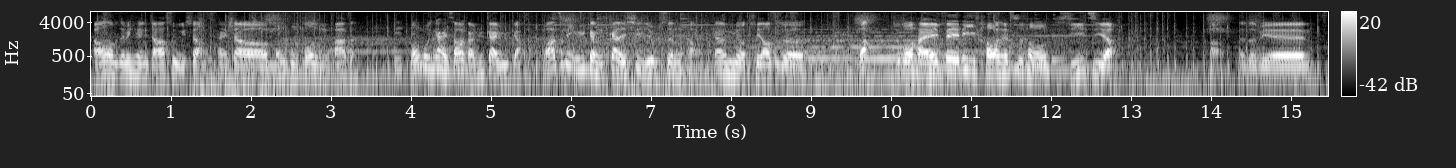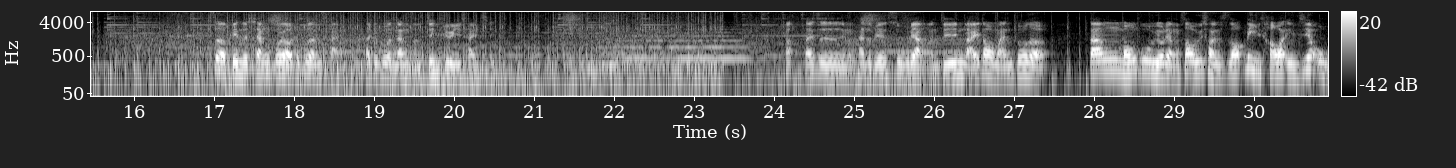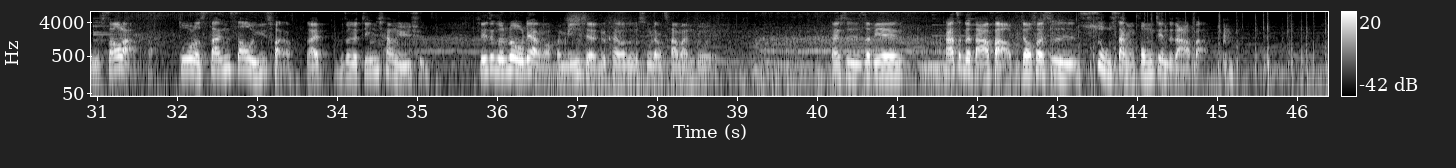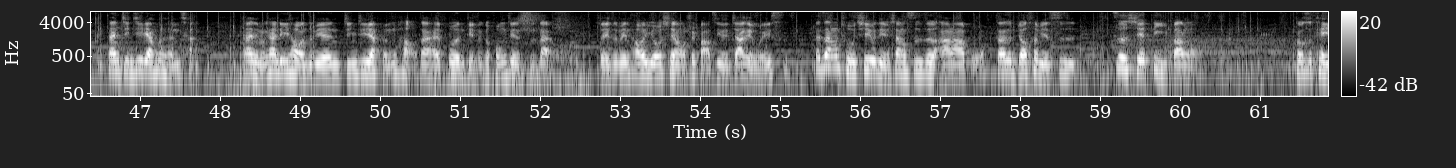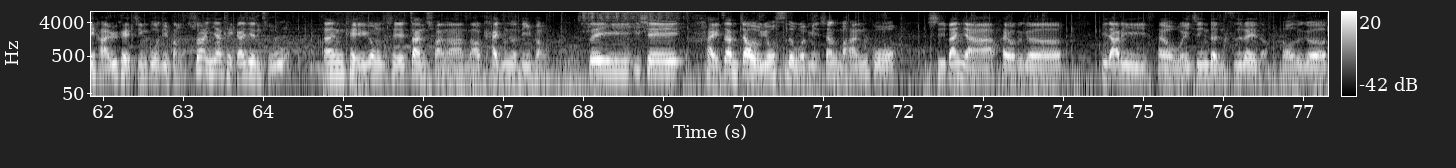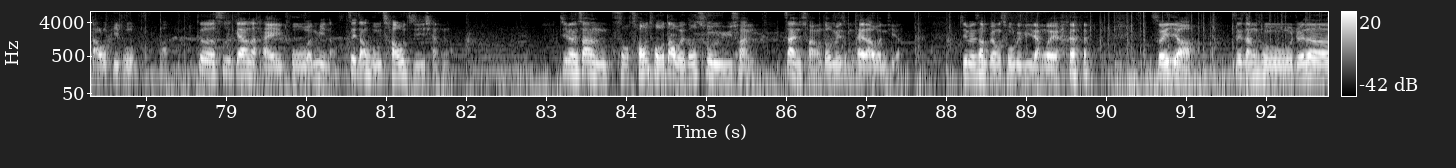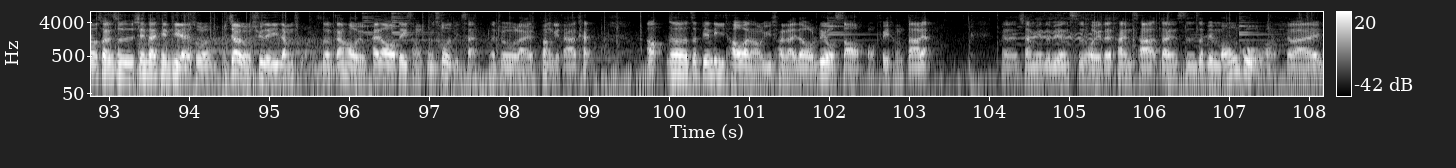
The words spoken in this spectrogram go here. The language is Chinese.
然后呢，我们这边先加速一下，看一下蒙古州怎么发展。蒙古应该还是要赶去盖渔港。哇，这边渔港盖的细节就不是很好，刚刚没有贴到这个。哇，结果还被立陶宛的刺头袭击啊！好，那这边这边的香龟哦就不能采，它就不能这样子近距离采集。好，但是你们看这边数量已经来到蛮多的。当蒙古有两艘渔船的时候，立陶宛已经有五艘了。多了三艘渔船啊，来补这个金枪鱼群，所以这个肉量哦，很明显就看到这个数量差蛮多的。但是这边他这个打法比较算是树上封建的打法，但经济量会很惨。但你们看立陶宛这边经济量很好，但还不能点这个封建时代，所以这边他会优先哦去把自己的家给围死。那这张图其实有点像是这个阿拉伯，但是比较特别是这些地方哦。都是可以海域可以经过的地方，虽然一样可以盖建筑物，但可以用这些战船啊，然后开进这个地方。所以一些海战比较有优势的文明，像什么韩国、西班牙，还有这个意大利，还有维京人之类的，还有这个达罗皮图啊，各式各样的海图文明哦。这张图超级强，基本上从从头到尾都出渔船、战船都没什么太大问题啊，基本上不用出陆地两位啊。所以啊。这张图我觉得算是现在天气来说比较有趣的一张图，那刚好有拍到这一场不错的比赛，那就来放给大家看。好，那这边立陶宛哦，渔船来到六艘哦，非常大量。呃，下面这边伺候也在探查，但是这边蒙古哦要来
